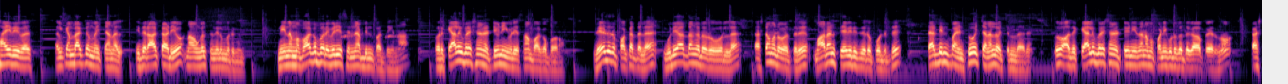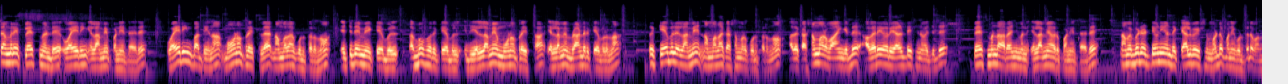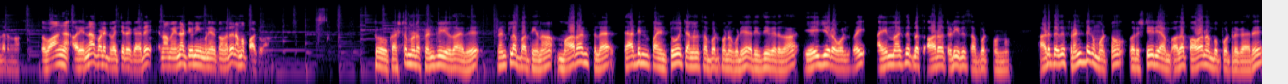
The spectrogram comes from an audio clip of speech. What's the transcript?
Hi viewers welcome back to my channel இது rock audio நான் உங்கள் செந்தில் முருகன். நீ நம்ம பார்க்க போகிற வீடியோஸ் என்ன அப்படின்னு பார்த்தீங்கன்னா ஒரு கேலிபிரேஷன் டியூனிங் வீடியோஸ் தான் பார்க்க போகிறோம் வேலூர் பக்கத்தில் குடியாத்தாங்கிற ஒரு ஊரில் கஸ்டமர் ஒருத்தர் மாரன் சேவி ரிசீவரை போட்டுட்டு தேர்ட்டின் பாயிண்ட் டூ சேனல் வச்சுருந்தாரு. ஸோ அது கேலிபிரேஷன் டியூனிங் தான் நம்ம பண்ணி கொடுக்கறதுக்காக போயிருந்தோம். கஸ்டமரே பிளேஸ்மெண்ட்டு ஒயரிங் எல்லாமே பண்ணிட்டாரு. ஒயரிங் பார்த்தீங்கன்னா மோனோ ப்ரைஸில் நம்ம தான் கொடுத்துருந்தோம். ஹெச்டிஎம்ஏ கேபிள் சப்ஃபோர் கேபிள் இது எல்லாமே மோனோ ப்ரைஸ் தான். எல்லாமே பிராண்டட் கேபிள் தான். ஸோ கேபிள் எல்லாமே நம்ம தான் கஸ்டமர் கொடுத்துருந்தோம். அது கஸ்டமர் வாங்கிட்டு அவரே ஒரு எலக்ட்ரிஷியனை வச்சுட்டு பிளேஸ்மெண்ட் அரேஞ்ச்மெண்ட் எல்லாமே அவர் பண்ணிட்டாரு. நம்ம போய்ட்டு டியூனிங் அண்ட் கேல்குலேஷன் மட்டும் பண்ணி கொடுத்துட்டு வந்துருந்தோம். ஸோ வாங்க அவர் என்ன ப்ராடக்ட் வச்சிருக்காரு நம்ம என்ன டியூனிங் பண்ணியிருக்கோங்கிறது நம்ம பார்க்கலாம். ஸோ கஸ்டமரோட ஃப்ரண்ட் வியூ தான் இது. ஃப்ரண்ட்டில் பார்த்தீங்கன்னா மாரான்ஸில் thirteen point two channel support பண்ணக்கூடிய ரிசீவர் தான் eight zero one five IMAX plus R O three இது சப்போர்ட் பண்ணும். அடுத்தது ஃப்ரண்ட்டுக்கு மட்டும் ஒரு ஸ்டீரியோ அதாவது பவர் ஆம்ப் போட்டிருக்காரு.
